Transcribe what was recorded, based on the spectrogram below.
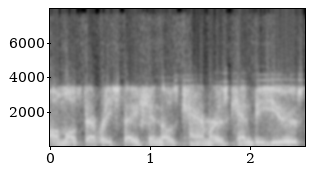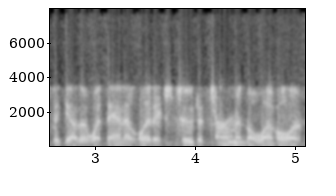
almost every station. Those cameras can be used together with analytics to determine the level of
